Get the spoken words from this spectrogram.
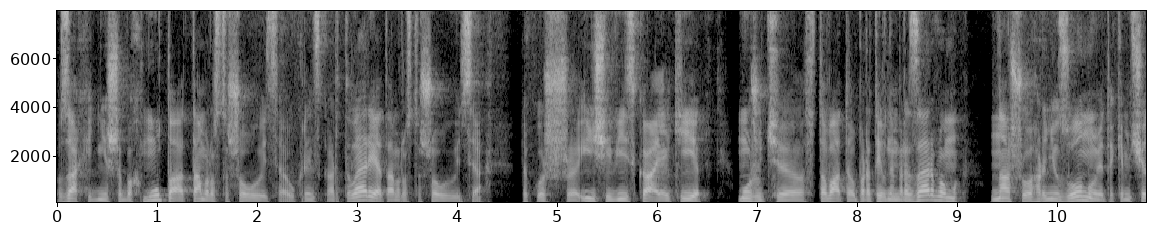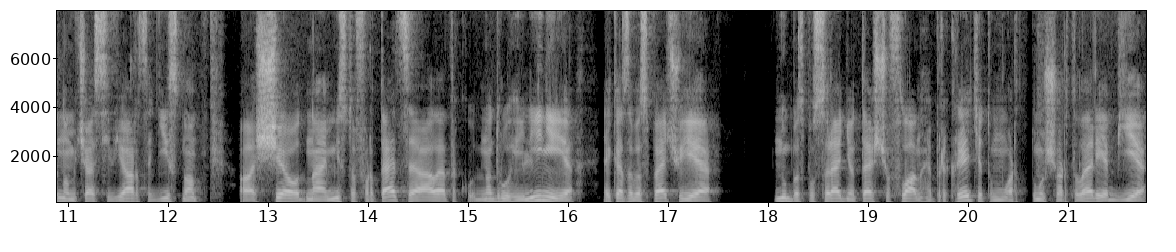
західніше Бахмута, там розташовується українська артилерія, там розташовуються також інші війська, які можуть е, ставати оперативним резервом нашого гарнізону. І таким чином часів яр це дійсно ще одне місто фортеця, але таку на другій лінії, яке забезпечує ну безпосередньо те, що фланги прикриті, тому тому що артилерія б'є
